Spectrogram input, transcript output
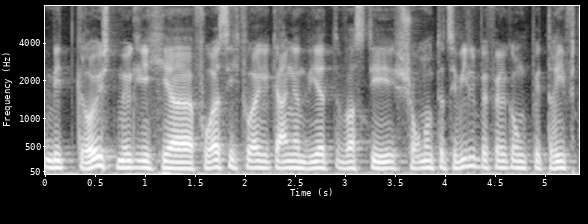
mit größtmöglicher Vorsicht vorgegangen wird, was die Schonung der Zivilbevölkerung betrifft betrifft.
